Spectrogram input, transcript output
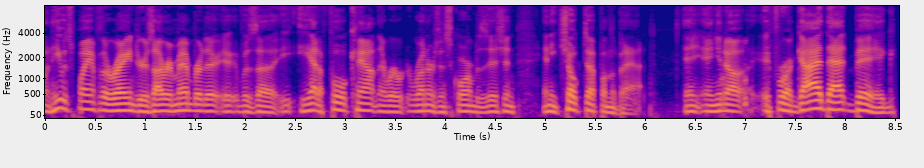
when he was playing for the Rangers, I remember there it was uh, he had a full count and there were runners in scoring position, and he choked up on the bat. And, and, you know, for a guy that big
